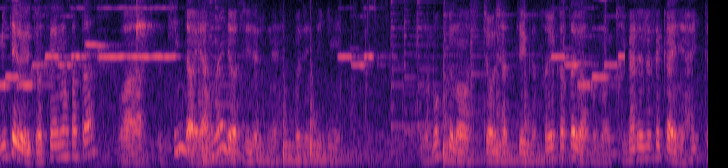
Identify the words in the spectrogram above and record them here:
見てる女性の方はちょっと Tinder はやんないでほしいですね個人的に。僕の視聴者っていうかそういう方がその汚れる世界に入って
